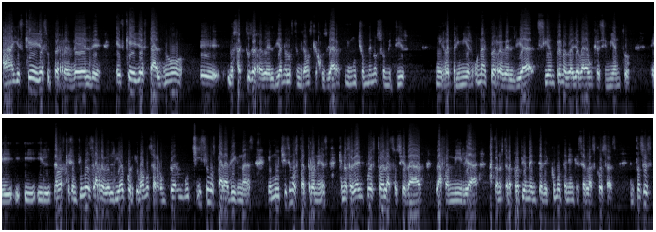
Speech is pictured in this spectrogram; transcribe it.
ay, es que ella es súper rebelde, es que ella es tal. No, eh, los actos de rebeldía no los tendríamos que juzgar, ni mucho menos omitir, ni reprimir. Un acto de rebeldía siempre nos va a llevar a un crecimiento y, nada más que sentimos esa rebeldía porque vamos a romper muchísimos paradigmas y muchísimos patrones que nos había impuesto la sociedad, la familia, hasta nuestra propia mente de cómo tenían que ser las cosas. Entonces,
